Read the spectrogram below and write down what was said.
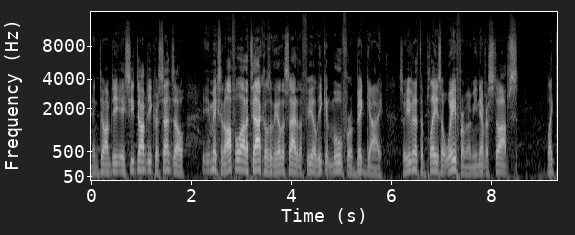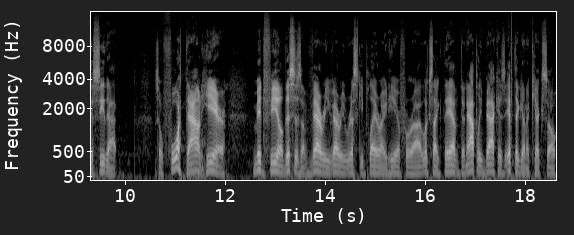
And Dom D, you see Dom DiCrescenzo, he makes an awful lot of tackles on the other side of the field. He can move for a big guy. So even if the play's away from him, he never stops. Like to see that. So fourth down here midfield. This is a very, very risky play right here. For uh, looks like they have DiNapoli back as if they're going to kick, so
